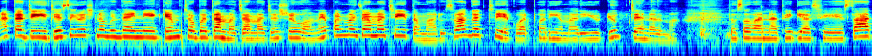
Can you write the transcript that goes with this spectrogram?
માતાજી, જય શ્રી કૃષ્ણ બધાને કેમ છો? બધા મજામાં જશો? અમે પણ મજામાં છીએ. તમારું સ્વાગત છે એકવાર ફરી અમારી યુટ્યુબ ચેનલમાં. તો સવારના થઈ ગયા છે સાત.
